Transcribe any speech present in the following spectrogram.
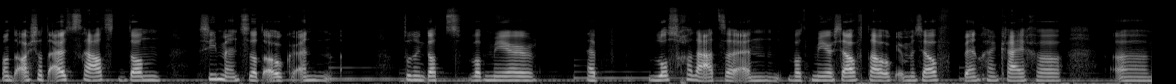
Want als je dat uitstraalt, dan zien mensen dat ook. En toen ik dat wat meer heb losgelaten en wat meer zelfvertrouwen ook in mezelf ben gaan krijgen. Ehm,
